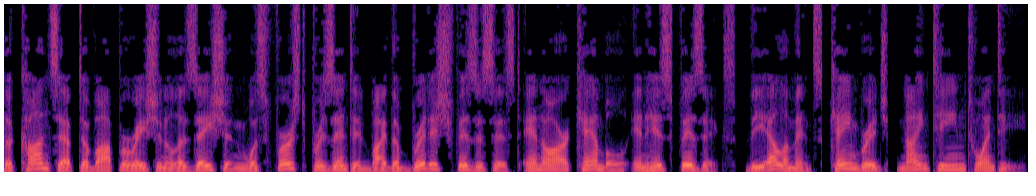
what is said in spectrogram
The concept of operationalization was first presented by the British physicist N. R. Campbell in his Physics, The Elements Cambridge, 1920.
